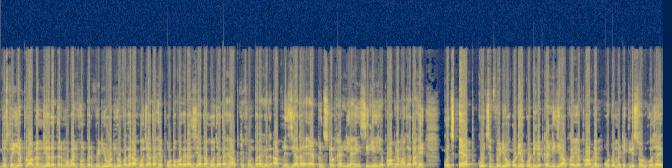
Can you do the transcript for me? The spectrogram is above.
दोस्तों, ये प्रॉब्लम ज़्यादातर मोबाइल फ़ोन पर वीडियो ऑडियो वगैरह हो जाता है फ़ोटो वगैरह ज़्यादा हो जाता है, आपके फ़ोन पर अगर आपने ज़्यादा ऐप इंस्टॉल कर लिया है, इसीलिए ये प्रॉब्लम आ जाता है। कुछ ऐप कुछ वीडियो ऑडियो को डिलीट कर लीजिए, आपका यह प्रॉब्लम ऑटोमेटिकली सोल्व हो जाएगा।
